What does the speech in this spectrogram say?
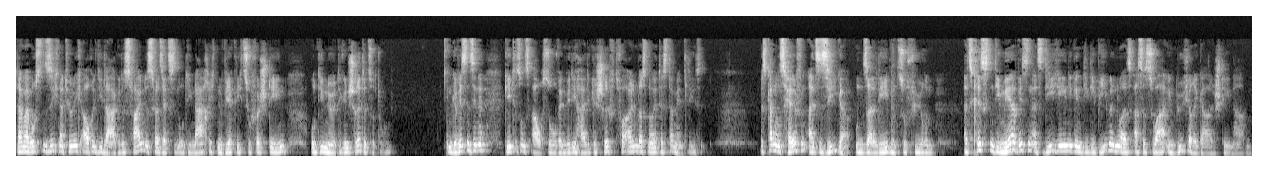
Dabei mussten sie sich natürlich auch in die Lage des Feindes versetzen, um die Nachrichten wirklich zu verstehen und die nötigen Schritte zu tun. Im gewissen Sinne geht es uns auch so, wenn wir die Heilige Schrift, vor allem das Neue Testament, lesen. Es kann uns helfen, als Sieger unser Leben zu führen, als Christen, die mehr wissen als diejenigen, die die Bibel nur als Accessoire im Bücherregal stehen haben.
